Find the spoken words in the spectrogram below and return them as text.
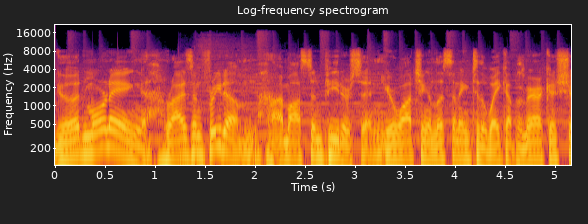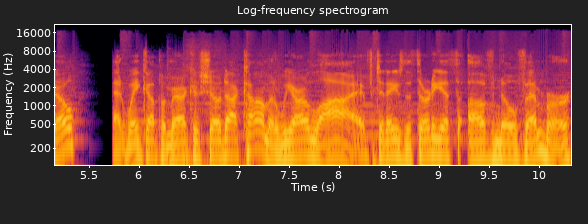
Good morning, Rise and Freedom. I'm Austin Peterson. You're watching and listening to the Wake Up America show at wakeupAmericaShow.com, and we are live. Today's the 30th of November,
